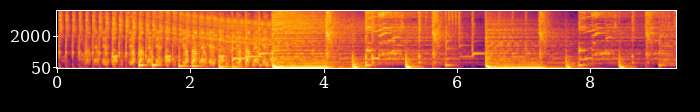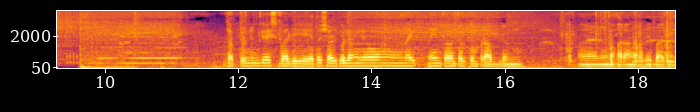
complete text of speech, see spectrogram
Good afternoon guys, bali ito share ko lang yung na-encounter kong problem uh, nung nakaraang gabi. Bali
